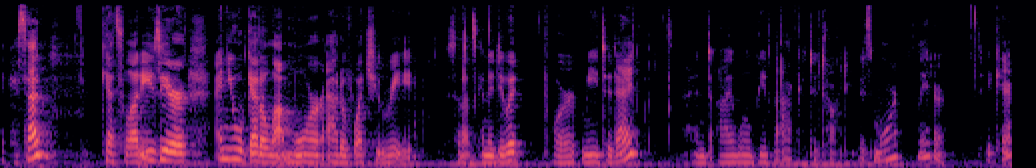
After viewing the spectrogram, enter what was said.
like I said, it gets a lot easier and you will get a lot more out of what you read. So that's going to do it for me today. And I will be back to talk to you guys more later. Take care.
